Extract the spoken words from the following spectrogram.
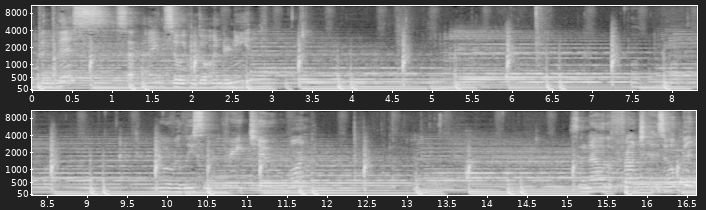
Open this side so we can go underneath. We will release in three, two, one. So now the front is open.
